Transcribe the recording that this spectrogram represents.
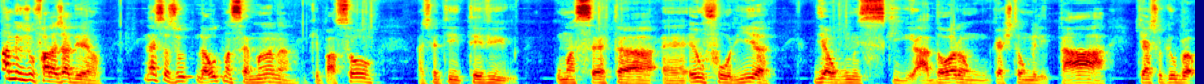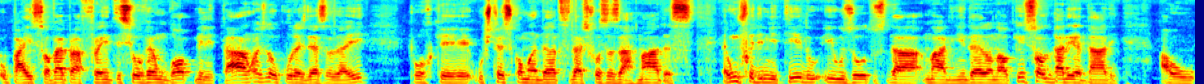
Amigos do Fala Jadiel, nessas, na última semana que passou, a gente teve uma certa é, euforia de alguns que adoram questão militar, que acham que o, o país só vai para frente se houver um golpe militar, umas loucuras dessas aí, porque os três comandantes das Forças Armadas, é, um foi demitido e os outros da Marinha e da Aeronáutica, em solidariedade ao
